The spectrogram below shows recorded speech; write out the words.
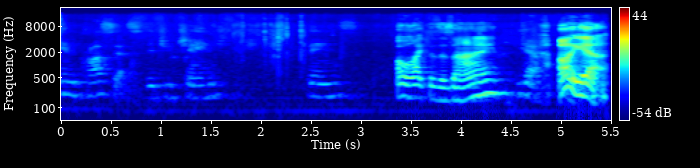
in process, did you change things? Oh, like the design? Yeah. Oh yeah.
